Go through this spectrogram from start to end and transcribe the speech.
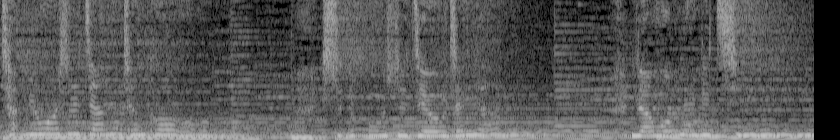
缠绵往事将成空？是不是就这样，让我俩的情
